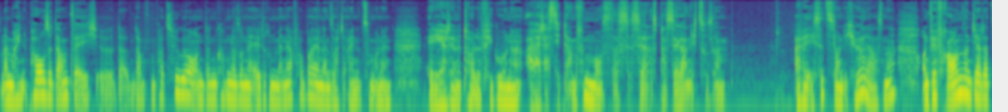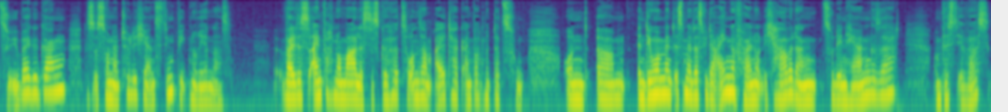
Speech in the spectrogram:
Und dann mache ich eine Pause, dampfe ich, äh, dampfe ein paar Züge und dann kommen da so eine älteren Männer vorbei und dann sagt der eine zum anderen, ey, die hat ja eine tolle Figur, ne? Aber dass die dampfen muss, das ist ja, das passt ja gar nicht zusammen. Aber ich sitze da und ich höre das, ne? Und wir Frauen sind ja dazu übergegangen, das ist so ein natürlicher Instinkt, wir ignorieren das. Weil das einfach normal ist. Das gehört zu unserem Alltag einfach mit dazu. Und ähm, in dem Moment ist mir das wieder eingefallen und ich habe dann zu den Herren gesagt, und wisst ihr was?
